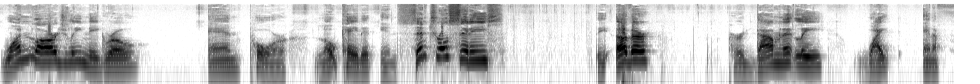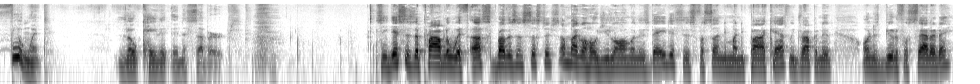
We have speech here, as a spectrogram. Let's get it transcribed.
one largely Negro and poor, located in central cities, the other predominantly white and affluent, located in the suburbs. See, this is the problem with us, brothers and sisters. I'm not going to hold you long on this day. This is for Sunday Monday podcast. We're dropping it on this beautiful Saturday.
